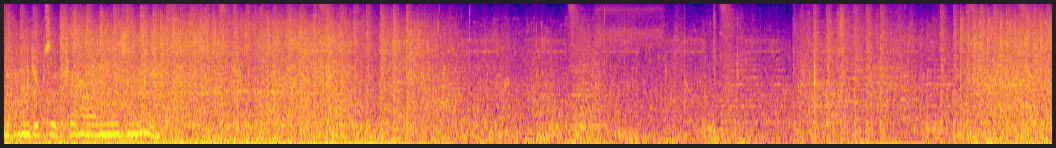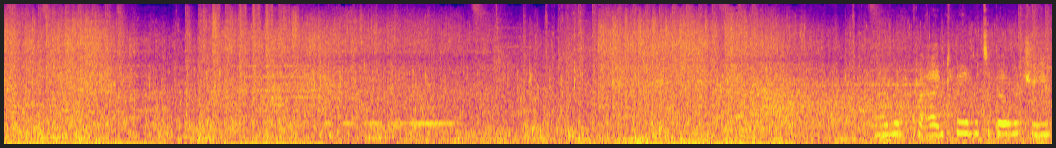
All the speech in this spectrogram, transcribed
Not 100% sure how I'm using that. Would quite like to be able to go retrieve.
